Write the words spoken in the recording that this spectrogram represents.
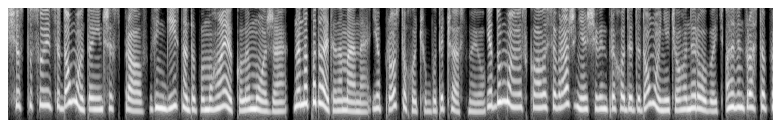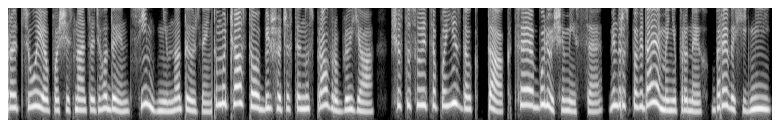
Що стосується дому та інших справ, він дійсно допомагає, коли може. Не нападайте на мене, я просто хочу бути чесною. Я думаю, склалося враження, що він приходить додому і нічого не робить, але він просто працює по 16 годин, 7 днів на тиждень. Тому часто більшу частину справ роблю я. Що стосується поїздок, так, це болюче місце. Він розповідає мені про них, бере вихідні,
